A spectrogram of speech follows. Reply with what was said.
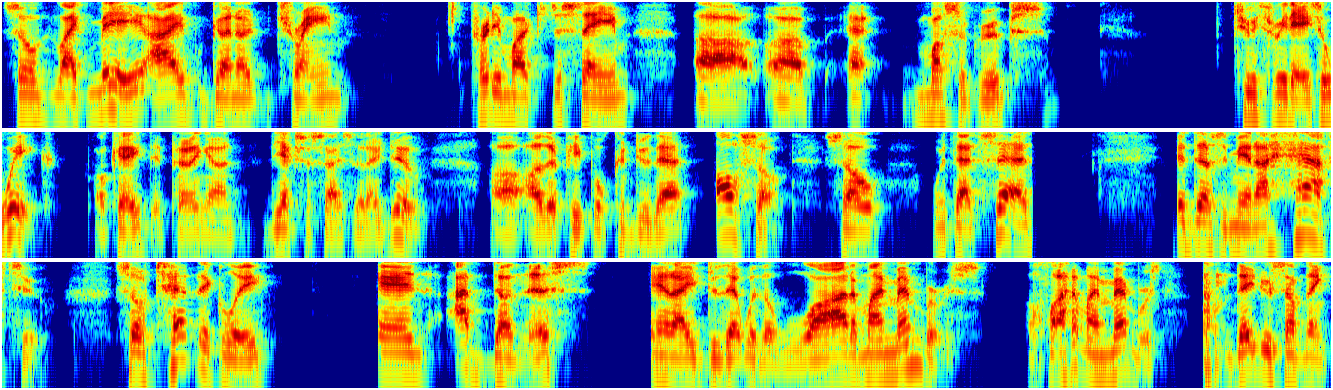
So, like me, I'm going to train pretty much the same uh, uh, muscle groups two, three days a week. Okay. Depending on the exercise that I do. Uh, other people can do that also. So, with that said, it doesn't mean I have to. So, technically, and I've done this, and I do that with a lot of my members. A lot of my members, they do something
